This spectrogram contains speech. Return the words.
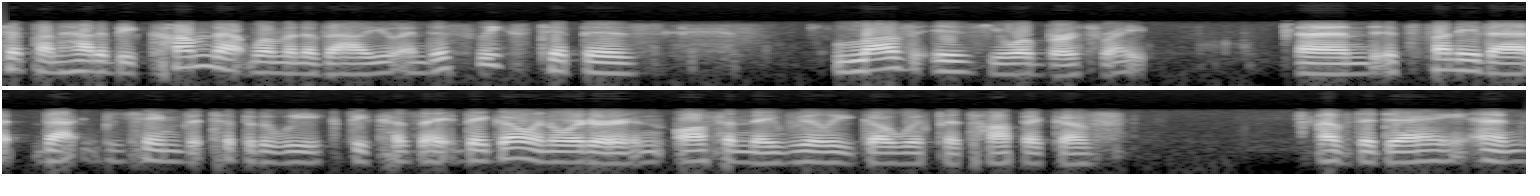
tip on how to become that woman of value, and this week's tip is love is your birthright. And it's funny that that became the tip of the week because they they go in order and often they really go with the topic of of the day. And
